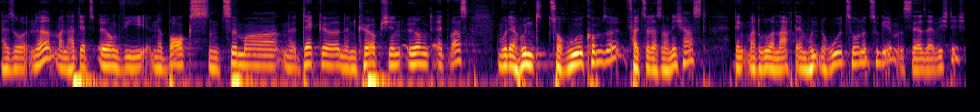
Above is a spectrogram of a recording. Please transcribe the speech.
Also, ne, man hat jetzt irgendwie eine Box, ein Zimmer, eine Decke, ein Körbchen, irgendetwas, wo der Hund zur Ruhe kommen soll. Falls du das noch nicht hast, denk mal drüber nach, deinem Hund eine Ruhezone zu geben. ist sehr, sehr wichtig.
